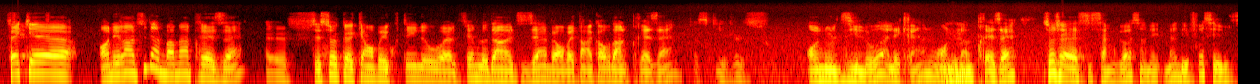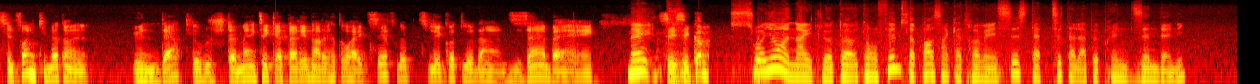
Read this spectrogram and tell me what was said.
Fait que euh, on est rendu dans le moment présent. Euh, c'est sûr que quand on va écouter là, le film dans 10 ans, ben, on va être encore dans le présent. Parce qu'on nous le dit là, à l'écran, on mm -hmm. est dans le présent. Ça, ça, ça me gosse, honnêtement. Des fois, c'est le fun qu'ils mettent un, une date, là, justement. Tu sais, quand tu arrives dans le rétroactif, là, puis tu l'écoutes dans 10 ans, ben. c'est comme. Soyons honnêtes, là, ton film se passe en 86, ta petite, elle a à peu près une dizaine d'années.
